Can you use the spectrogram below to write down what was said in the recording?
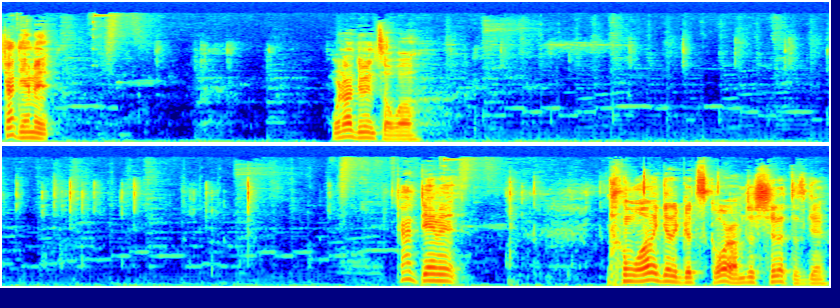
God damn it. We're not doing so well. God damn it. I want to get a good score. I'm just shit at this game.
